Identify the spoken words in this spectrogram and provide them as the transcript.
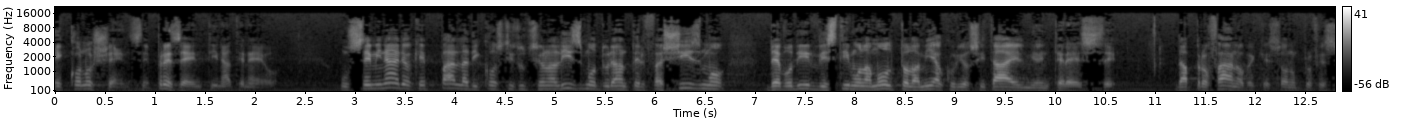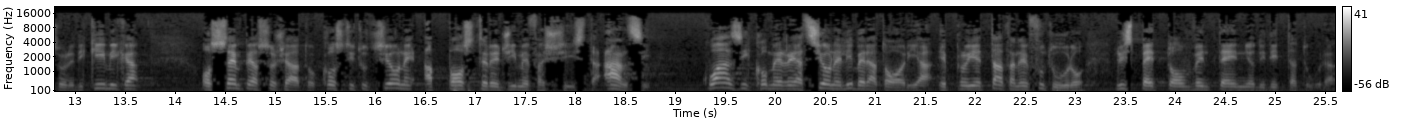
e conoscenze presenti in Ateneo. Un seminario che parla di costituzionalismo durante il fascismo, devo dirvi, stimola molto la mia curiosità e il mio interesse. Da profano, perché sono un professore di chimica, ho sempre associato Costituzione a post-regime fascista, anzi quasi come reazione liberatoria e proiettata nel futuro rispetto a un ventennio di dittatura.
